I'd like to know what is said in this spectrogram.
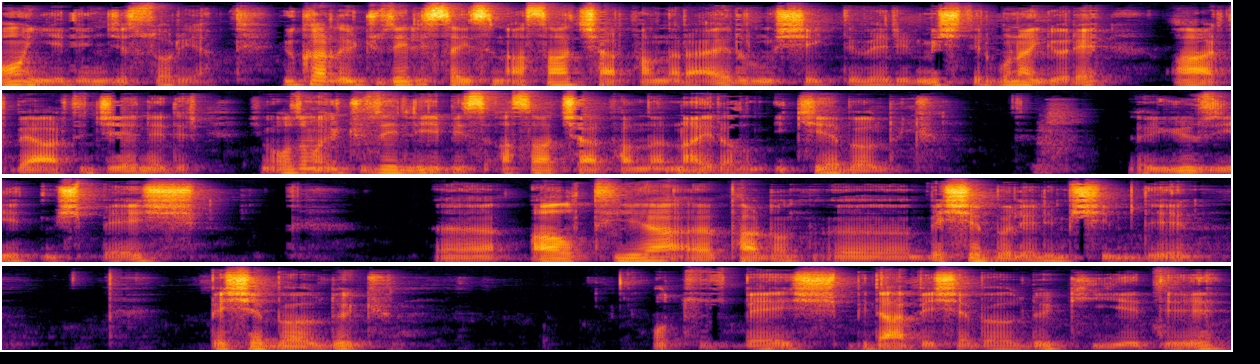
17. soruya. Yukarıda 350 sayısının asal çarpanlara ayrılmış şekli verilmiştir. Buna göre A artı B artı C nedir? Şimdi o zaman 350'yi biz asal çarpanlarına ayıralım. 2'ye böldük. 175. E, 6'ya e, e, pardon 5'e bölelim şimdi. 5'e böldük. 35. Bir daha 5'e böldük. 7.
